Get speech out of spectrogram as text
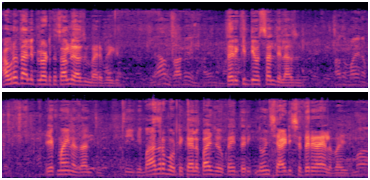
आवरत आले प्लॉट का चालू आहे अजून बऱ्यापैकी? चालू आहे ना आहे ना. तरी किती दिवस चालतील अजून? अजून महिना पण. एक महिना चालते. ठीक आहे बाजारभाव टिकायला पाहिजे हो काहीतरी. दोनशे अडीचशे तरी राहायला पाहिजे. मग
